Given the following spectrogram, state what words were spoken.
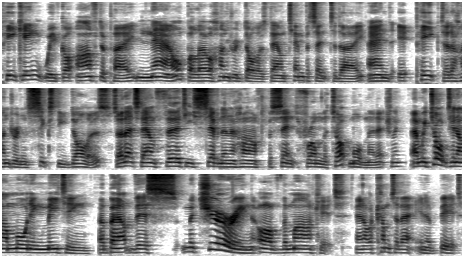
peaking. We've got Afterpay now below $100, down 10% today, and it peaked at $160. So that's down 37.5% from the top, more than that actually. And we talked in our morning meeting about this maturing of the market and I'll come to that in a bit.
